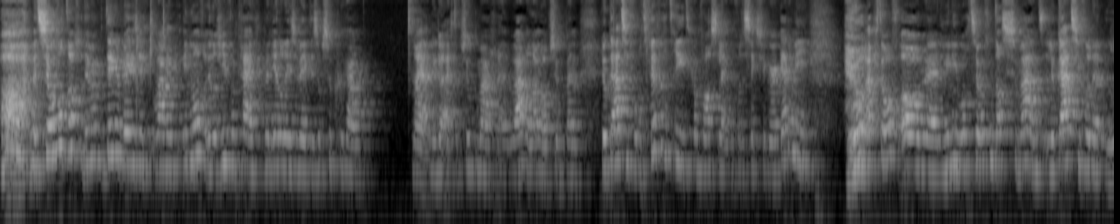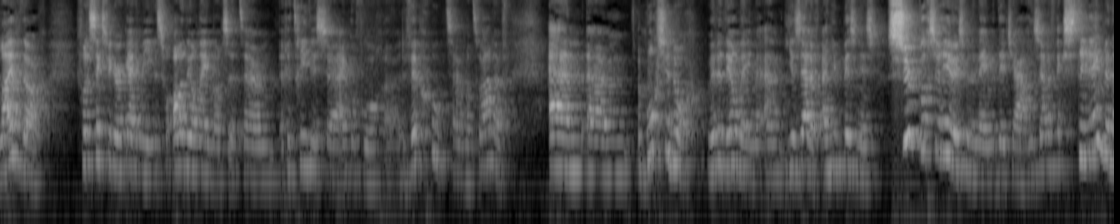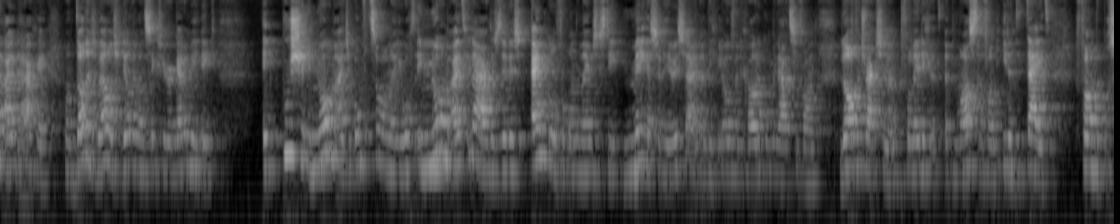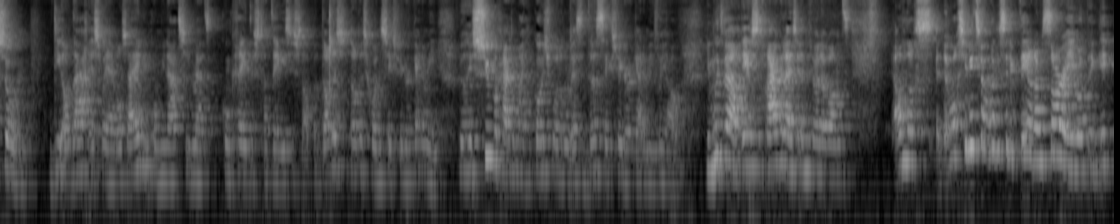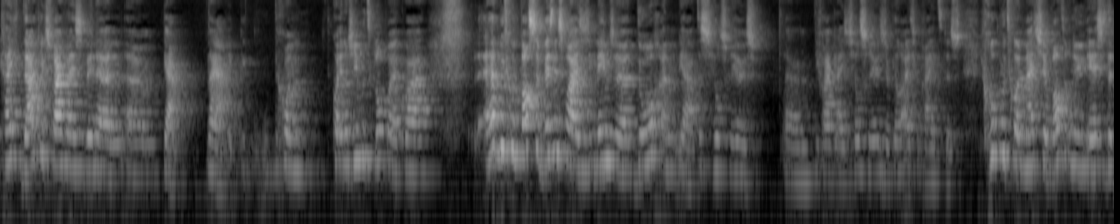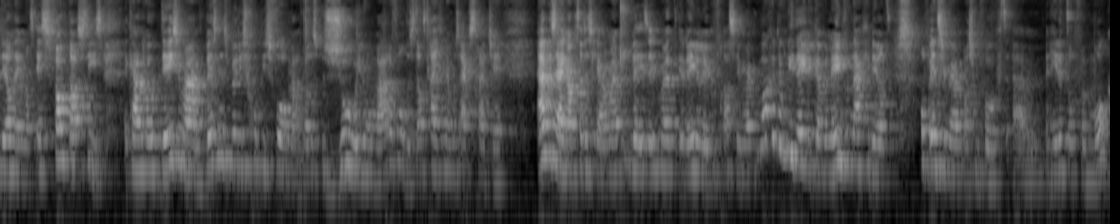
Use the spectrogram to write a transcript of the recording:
oh, met zoveel toffe dingen bezig waar ik enorm veel energie van krijg. Ik ben eerder deze week dus op zoek gegaan. Nou ja, niet echt op zoek, maar eh, we waren lang op zoek. Ik ben locatie voor het VIP Retreat gaan vastleggen voor de Six Figure Academy. Heel erg tof. Oh man, juni wordt zo'n fantastische maand. Locatie voor de live dag voor de Six Figure Academy. Dus voor alle deelnemers. Het um, retreat is uh, enkel voor uh, de VIP groep. Het zijn er maar twaalf. En um, mocht je nog willen deelnemen en jezelf en je business super serieus willen nemen dit jaar, jezelf extreem willen uitdagen, want dat is wel als je deelneemt aan de Six Figure Academy, ik, ik push je enorm uit je comfortzone, je wordt enorm uitgedaagd. Dus dit is enkel voor ondernemers die mega serieus zijn en die geloven in de gouden combinatie van love attraction en volledig het, het masteren van die identiteit van de persoon die al daar is waar jij wil zijn, in combinatie met concrete strategische stappen. Dat is, dat is gewoon de Six Figure Academy. Wil je super graag door mij gecoacht worden, dan is de Six Figure Academy voor jou. Je moet wel eerst de vragenlijst invullen, want anders word je niet zo geselecteerd. I'm sorry, want ik, ik krijg dagelijks vragenlijsten binnen en um, ja, nou ja, ik, ik, gewoon qua energie moet kloppen, qua... Het moet gewoon passen, business-wise. Dus ik neem ze door en ja, het is heel serieus. Um, die vragenlijst is heel serieus, is ook heel uitgebreid. Dus de groep moet gewoon matchen. Wat er nu is, de deelnemers, is fantastisch. Ik ga ook deze maand business buddies groepjes vormen. Dat is zo enorm waardevol. Dus dat krijg je nog als extraatje. En we zijn achter de schermen bezig met een hele leuke verrassing. Maar ik mag het nog niet delen. Ik heb alleen vandaag gedeeld op Instagram als je me volgt. Um, een hele toffe mok.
